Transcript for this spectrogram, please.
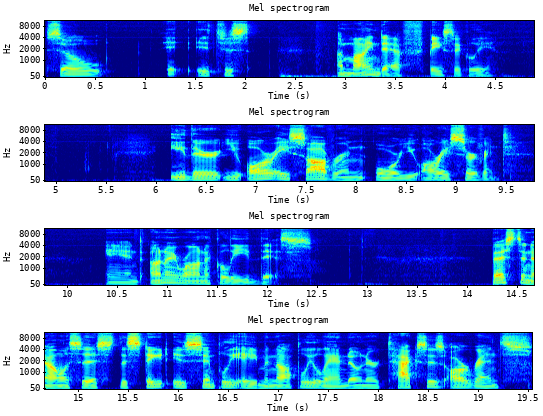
So it, it's just a mind F, basically. Either you are a sovereign or you are a servant. And unironically, this. Best analysis the state is simply a monopoly landowner. Taxes are rents.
